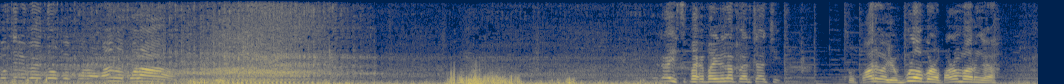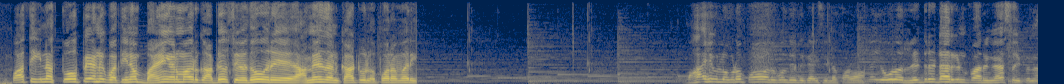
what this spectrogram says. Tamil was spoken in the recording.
முந்திரி போய் தோப்பு போகிறோம் வாங்க போகலாம் ஃபைனலாக பறிச்சாச்சு. ஸோ பாருங்க எவ்வளோ பழம் பழம் பாருங்கள் பார்த்தீங்கன்னா தோப்பே எனக்கு பார்த்தீங்கன்னா பயங்கரமாக இருக்கும். அப்படியே ஏதோ ஒரு அமேசான் காட்டுள்ள போகிற மாதிரி. வாய் உள்ள கூட போகாது போல் இது கைஸ் இந்த பழம் எவ்வளோ ரெட் ரெட்டாக இருக்குன்னு பாருங்கள் ஸோ இப்போ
